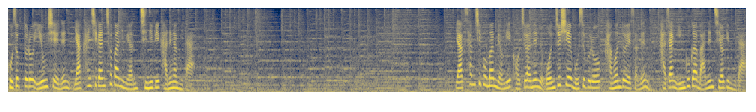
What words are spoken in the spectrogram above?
고속도로 이용 시에는 약 1시간 초반이면 진입이 가능합니다. 약 35만 명이 거주하는 원주시의 모습으로 강원도에서는 가장 인구가 많은 지역입니다.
